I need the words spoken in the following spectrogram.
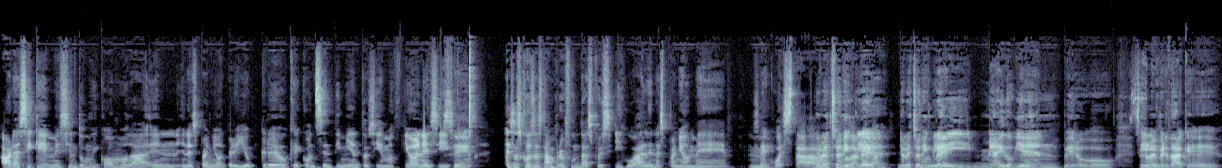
ahora sí que me siento muy cómoda en, en español, pero yo creo que con sentimientos y emociones y esas cosas tan profundas, pues igual en español me, me Sí. cuesta. yo lo he hecho en todavía. inglés, yo lo he hecho en inglés y me ha ido bien, pero, pero es verdad que,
